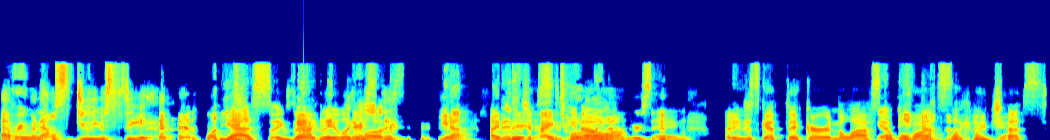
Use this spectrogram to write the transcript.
Everyone else, do you see it? like, yes, exactly. It, it, like, look. Just, yeah. I didn't just, I totally you know, know, what you're saying. I didn't just get thicker in the last yeah, couple yeah. months. Like I just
